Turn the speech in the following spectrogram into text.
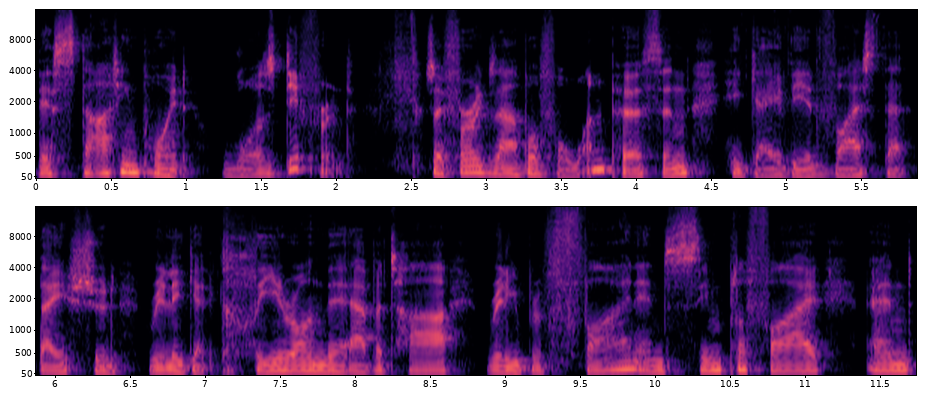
their starting point was different. So for example for one person he gave the advice that they should really get clear on their avatar really refine and simplify and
